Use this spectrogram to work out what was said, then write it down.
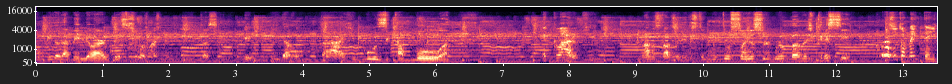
comida da melhor, pessoas mais bonitas, bebida à vontade, música boa. É claro que lá nos Estados Unidos tem muito sonho suburbano de crescer. No Brasil também tem.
